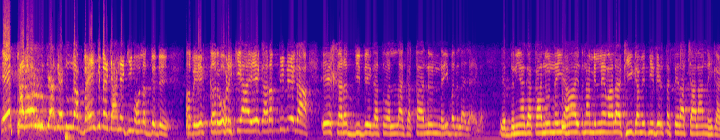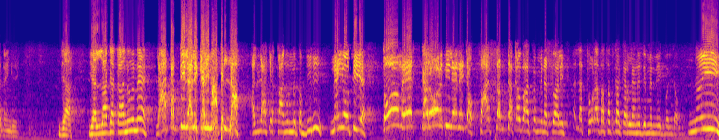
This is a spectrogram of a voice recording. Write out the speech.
ایک کروڑ روپیہ دے دوں گا، بینک میں جانے کی مہلت دے دے۔ اب ایک کروڑ کیا ایک ارب بھی دے گا؟ ایک ارب بھی دے گا تو اللہ کا قانون نہیں بدلا جائے گا۔ یہ دنیا کا قانون نہیں ہاں اتنا ملنے والا ٹھیک ہم اتنی دیر تک تیرا چالان نہیں کاٹیں گے۔ جا، یہ اللہ کا قانون ہے۔ لا تبدیل علی کلمات اللہ۔ اللہ کے قانون میں تبدیلی نہیں ہوتی ہے۔ تم ایک کروڑ بھی لینے جاؤ۔ فاسد من السوالین اللہ تھوڑا سا صدقہ کر لینے دے، میں نیک بن جاؤں۔ نہیں،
